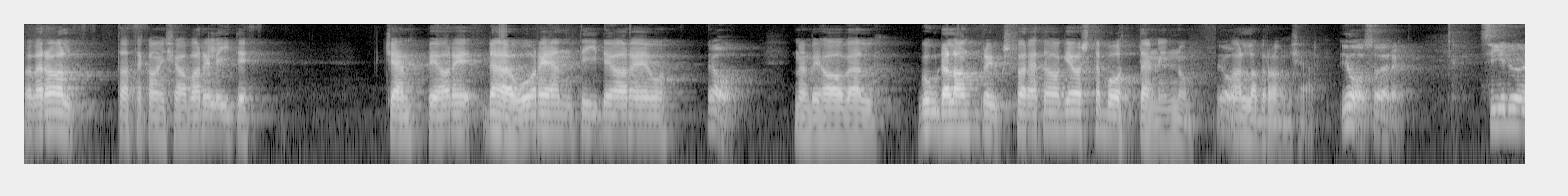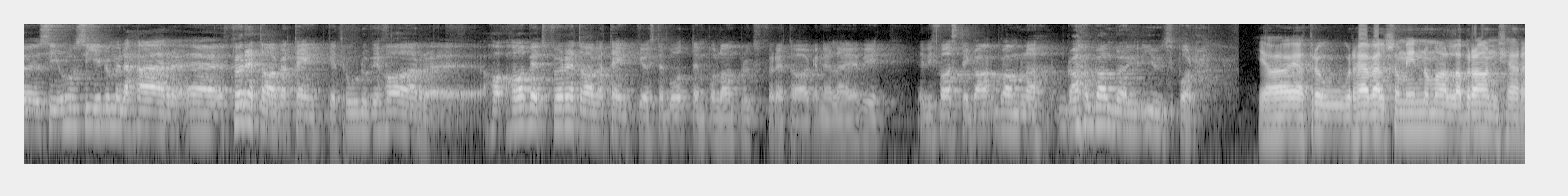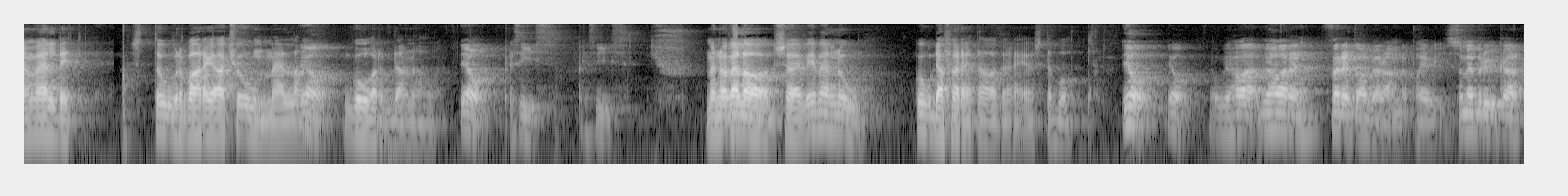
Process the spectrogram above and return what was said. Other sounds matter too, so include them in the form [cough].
överallt att det kanske har varit lite kämpigare det här året än tidigare och Ja, Men vi har väl goda lantbruksföretag i Österbotten inom Jo. alla branscher. ja så är det. Ser du, ser, hur ser du med det här eh, företagartänket? Tror du vi har, eh, ha, har vi ett företagartänk i Österbotten på lantbruksföretagen eller är vi, är vi fast i ga, gamla, ga, gamla hjulspår? Ja, jag tror det är väl som inom alla branscher en väldigt stor variation mellan Ja. gårdarna. Ja, precis, precis. Men överlag så är vi väl nog goda företagare i Österbotten. Jo, jo. Och vi, har, vi har en företagaranda på det viset som jag brukar,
